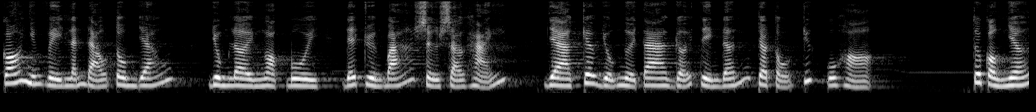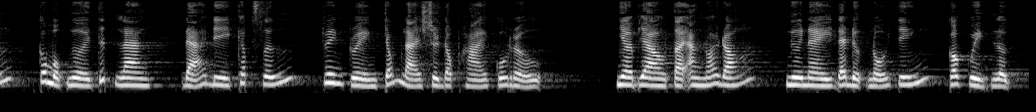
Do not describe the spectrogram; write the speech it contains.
có những vị lãnh đạo tôn giáo dùng lời ngọt bùi để truyền bá sự sợ hãi và kêu dụ người ta gửi tiền đến cho tổ chức của họ. Tôi còn nhớ có một người tích lan đã đi khắp xứ tuyên truyền chống lại sự độc hại của rượu. Nhờ vào tài ăn nói đó, người này đã được nổi tiếng, có quyền lực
